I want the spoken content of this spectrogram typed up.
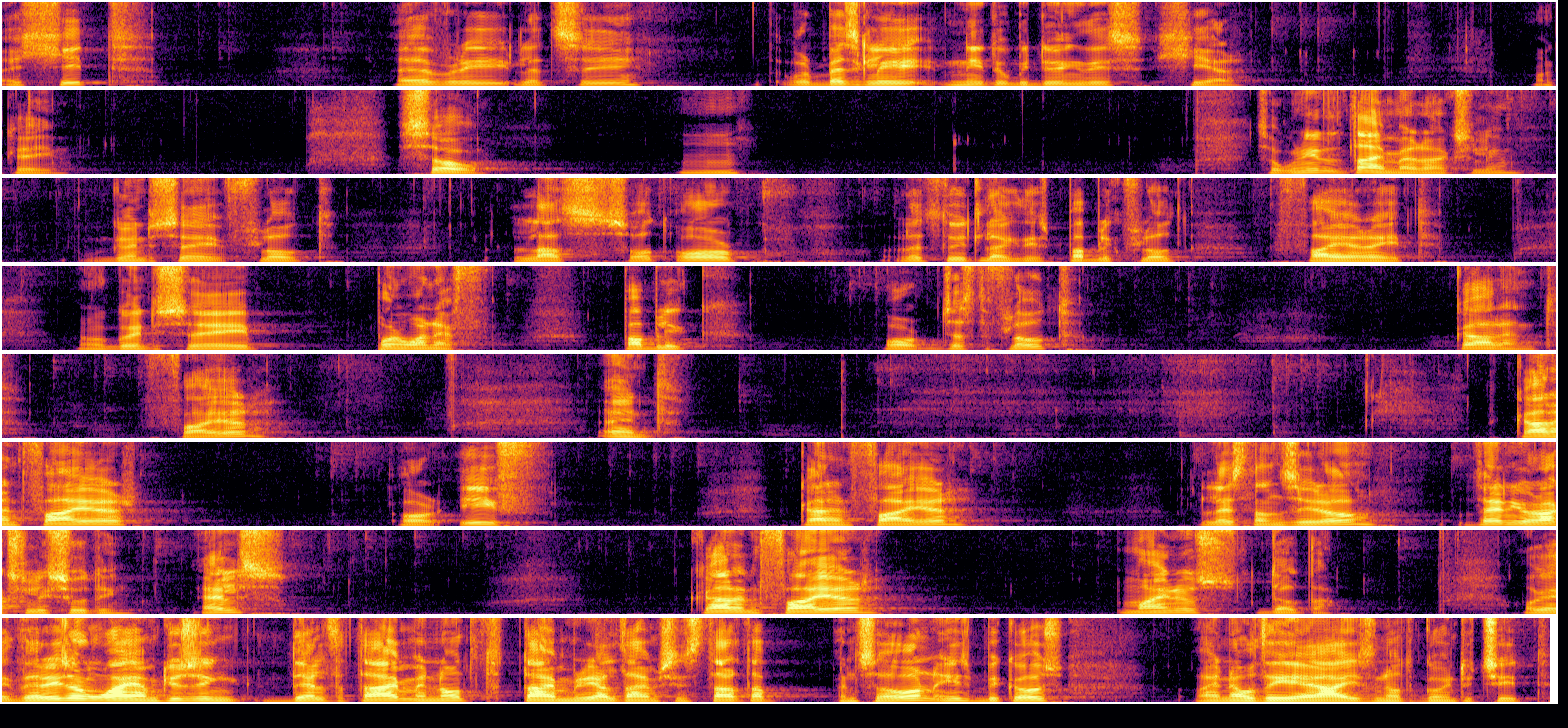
a hit every, let's see, we basically need to be doing this here. Okay. So, mm, so we need a timer actually. We're going to say float last shot or let's do it like this public float fire rate. we're going to say 0.1f public or just a float current fire and current fire or if current fire less than zero then you're actually shooting else? Current fire minus delta. Okay the reason why I'm using delta time and not time real time since startup and so on is because I know the AI is not going to cheat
